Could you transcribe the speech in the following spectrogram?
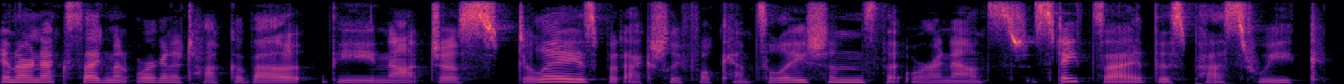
in our next segment, we're going to talk about the not just delays, but actually full cancellations that were announced stateside this past week.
